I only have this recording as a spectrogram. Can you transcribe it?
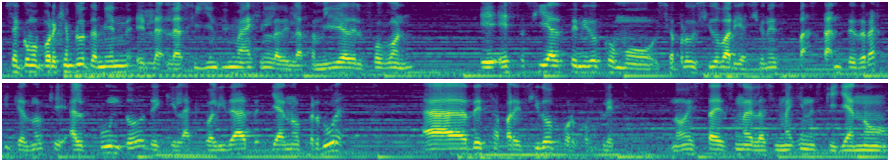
O sea, como por ejemplo también eh, la, la siguiente imagen, la de la familia del fogón, eh, esta sí ha tenido como, se ha producido variaciones bastante drásticas, ¿no? Que al punto de que la actualidad ya no perdura, ha desaparecido por completo, ¿no? Esta es una de las imágenes que ya no...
